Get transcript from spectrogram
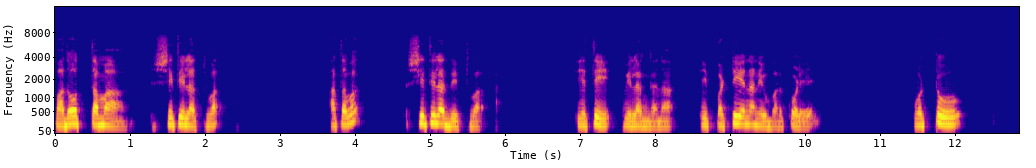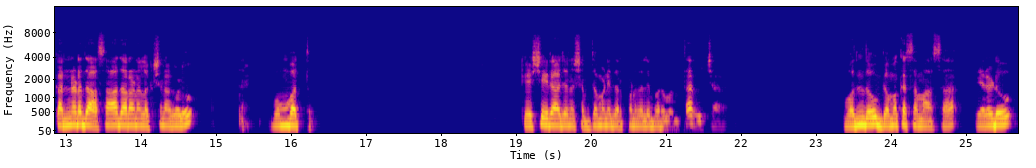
ಪದೋತ್ತಮ ಶಿಥಿಲತ್ವ ಅಥವಾ ಶಿಥಿಲದಿತ್ವ. ಯತಿ ವಿಲಂಗನ ಈ ಪಟ್ಟಿಯನ್ನು ನೀವು ಬರ್ಕೊಳ್ಳಿ. ಒಟ್ಟು ಕನ್ನಡದ ಅಸಾಧಾರಣ ಲಕ್ಷಣಗಳು ಒಂಬತ್ತು. ಕೇಶಿರಾಜನ ಶಬ್ದಮಣಿ ದರ್ಪಣದಲ್ಲಿ ಬರುವಂತ ವಿಚಾರ. ಒಂದು, ಗಮಕ ಸಮಾಸ. ಎರಡು,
